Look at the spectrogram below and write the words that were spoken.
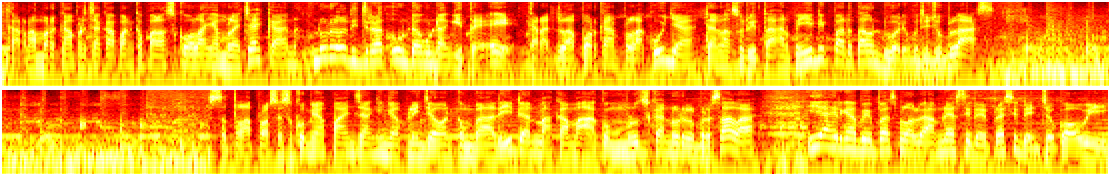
Karena merekam percakapan kepala sekolah yang melecehkan, Nuril dijerat Undang-Undang ITE karena dilaporkan pelakunya dan langsung ditahan penyidik pada tahun 2017. Setelah proses hukum yang panjang hingga peninjauan kembali dan Mahkamah Agung memutuskan Nuril bersalah, ia akhirnya bebas melalui amnesti dari Presiden Jokowi.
